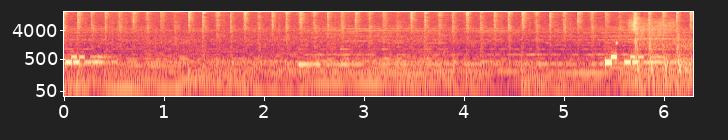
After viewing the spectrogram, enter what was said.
Thank you.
